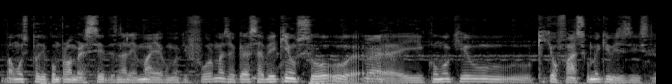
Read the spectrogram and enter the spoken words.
vamos poder comprar uma Mercedes na Alemanha, como que for, mas eu quero saber quem eu sou eh, e como que eu, o que que eu faço, como é que eu existo.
